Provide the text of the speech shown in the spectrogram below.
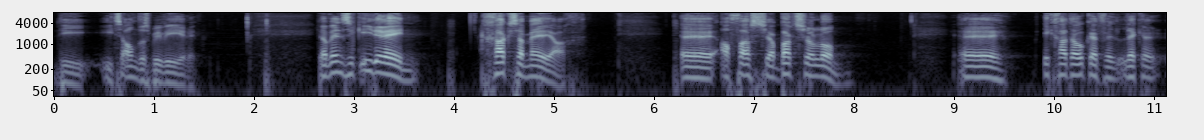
die iets anders beweren. Dan wens ik iedereen Chag Sameach, uh, Shabbat Shalom. Uh, ik ga het ook even lekker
